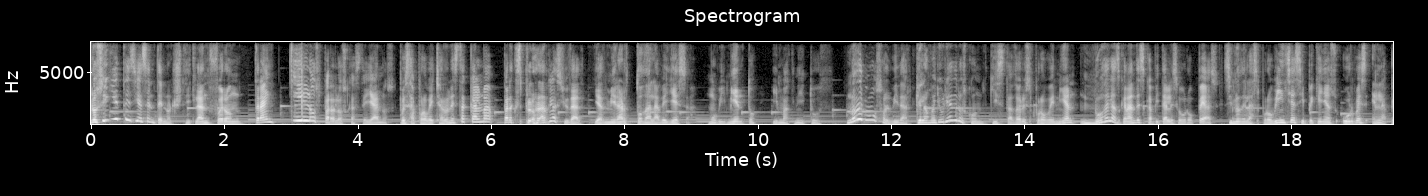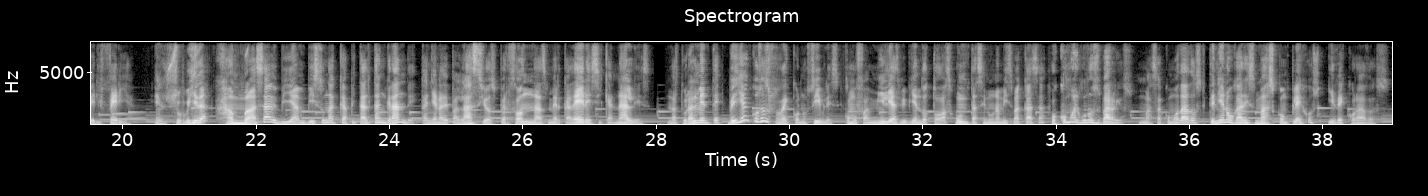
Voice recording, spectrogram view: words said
Los siguientes días en Tenochtitlán fueron tranquilos para los castellanos, pues aprovecharon esta calma para explorar la ciudad y admirar toda la belleza, movimiento y magnitud. No debemos olvidar que la mayoría de los conquistadores provenían no de las grandes capitales europeas, sino de las provincias y pequeñas urbes en la periferia. En su vida jamás habían visto una capital tan grande, tan llena de palacios, personas, mercaderes y canales. Naturalmente, veían cosas reconocibles, como familias viviendo todas juntas en una misma casa, o como algunos barrios, más acomodados, tenían hogares más complejos y decorados.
